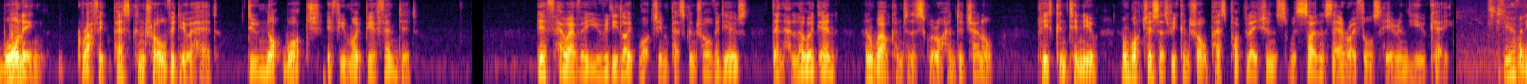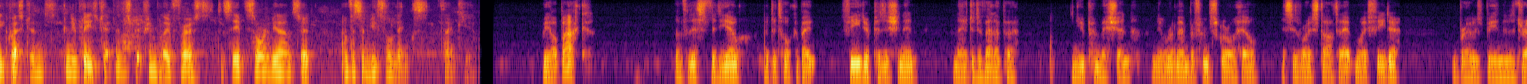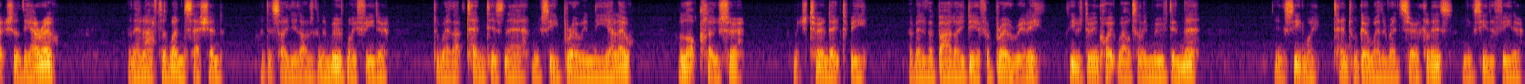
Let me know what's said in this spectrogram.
Warning! Graphic pest control video ahead. Do not watch if you might be offended. If, however, you really like watching pest control videos, then hello again and welcome to the Squirrel Hunter channel. Please continue and watch us as we control pest populations with silenced air rifles here in the UK. If you have any questions, can you please check the description below first to see if it's already been answered and for some useful links. Thank you. We are back and for this video I'm going to talk about feeder positioning and how to develop a new permission. And you'll remember from Squirrel Hill this is where I started out my feeder, Bro's being in the direction of the arrow and then after one session I decided I was going to move my feeder to where that tent is there. You see Bro in the yellow a lot closer which turned out to be a bit of a bad idea for Bro really. He was doing quite well till I moved in there. You can see my tent will go where the red circle is. You can see the feeder,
